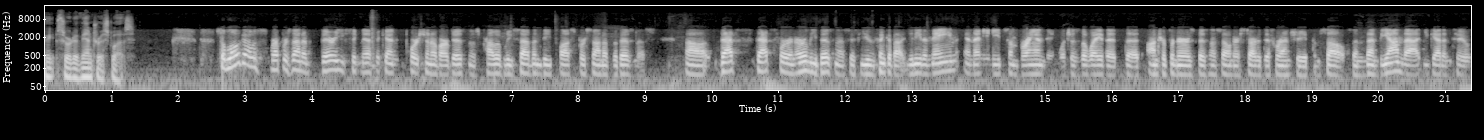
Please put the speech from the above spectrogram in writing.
uh, sort of interest was? So logos represent a very significant portion of our business, probably 70 plus percent of the business. Uh, that's that's for an early business. If you think about it, you need a name and then you need some branding, which is the way that that entrepreneurs, business owners start to differentiate themselves. And then beyond that, you get into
